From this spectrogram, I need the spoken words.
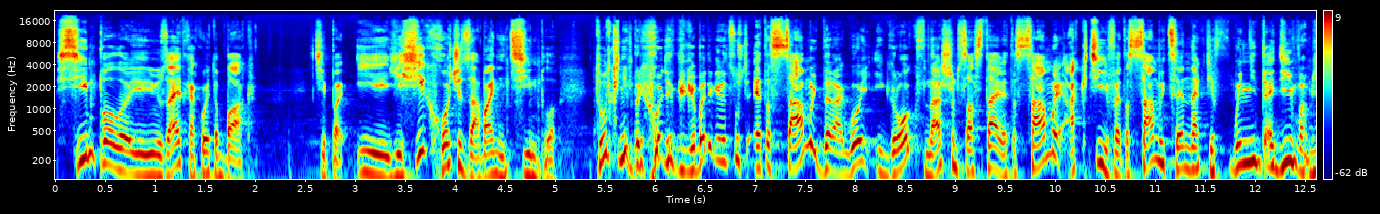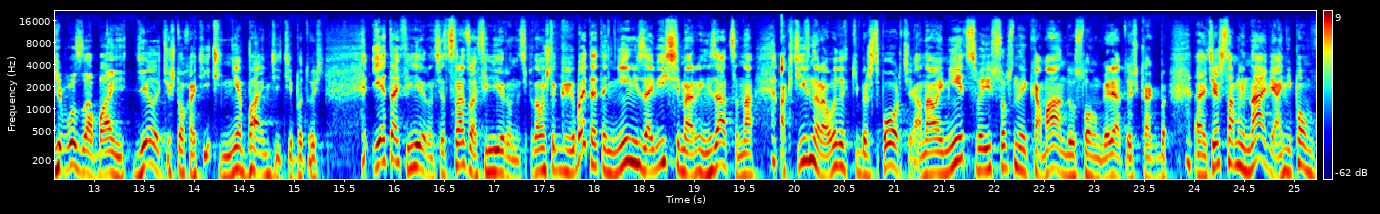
s1mple юзает какой-то баг. Типа, и ESIC хочет забанить s1mple. Тут к ним приходит GGBet и говорит, слушайте, это самый дорогой игрок в нашем составе, это самый актив, это самый ценный актив, мы не дадим вам его забанить, делайте что хотите, не баньте, типа, то есть, и это аффилированность, это сразу аффилированность, потому что GGBet это не независимая организация, она активно работает в киберспорте, она имеет свои собственные команды, условно говоря, то есть, как бы, э, те же самые Нави, они, по-моему,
